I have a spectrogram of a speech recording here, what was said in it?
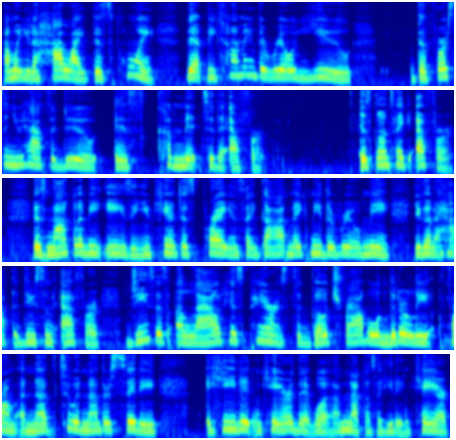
I want you to highlight this point that becoming the real you, the first thing you have to do is commit to the effort. It's going to take effort. It's not going to be easy. You can't just pray and say, God, make me the real me. You're going to have to do some effort. Jesus allowed his parents to go travel literally from another to another city he didn't care that well i'm not going to say he didn't care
